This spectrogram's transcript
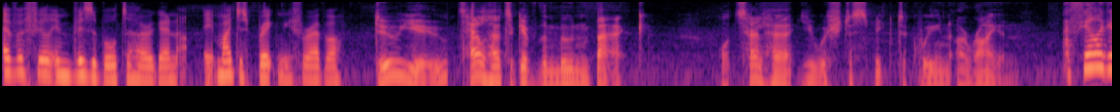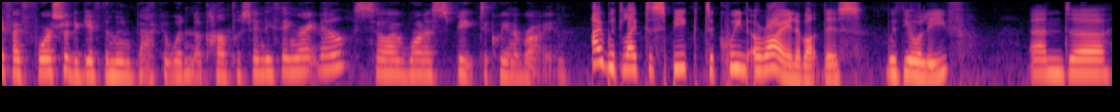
ever feel invisible to her again, it might just break me forever. Do you tell her to give the moon back or tell her you wish to speak to Queen Orion? I feel like if I forced her to give the moon back, it wouldn't accomplish anything right now, so I want to speak to Queen Orion. I would like to speak to Queen Orion about this, with your leave. And, uh,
